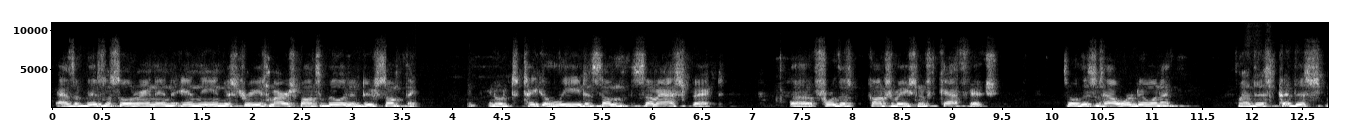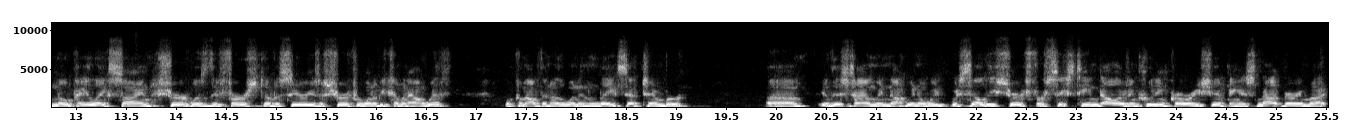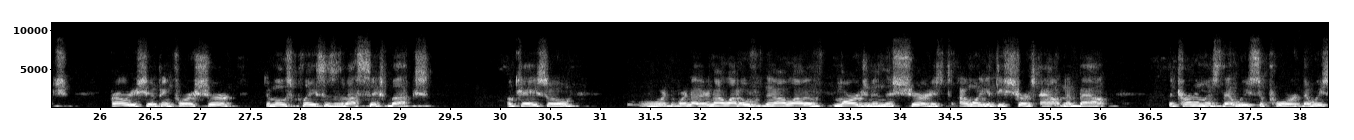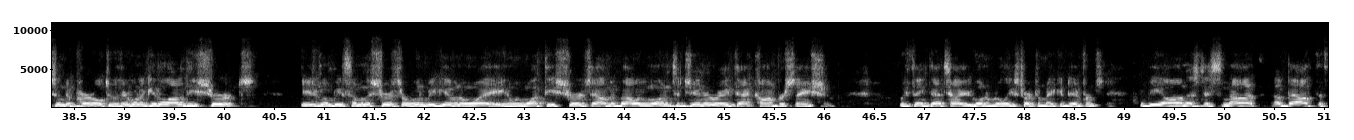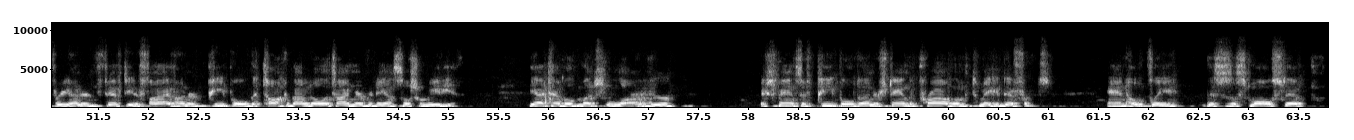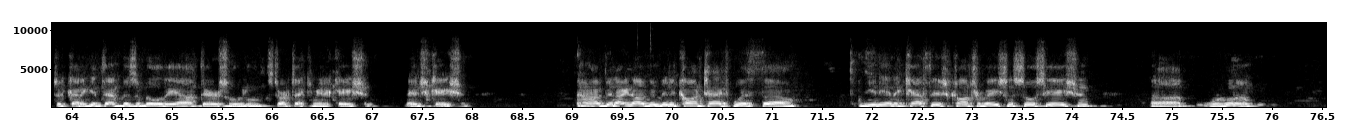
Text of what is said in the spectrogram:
as a business owner and in, in the industry, it's my responsibility to do something, you know, to take a lead in some some aspect uh, for the conservation of catfish. So this is how we're doing it. Uh, this this no pay lake sign shirt was the first of a series of shirts we're going to be coming out with. We'll come out with another one in late September. Uh, this time we not we know we, we sell these shirts for sixteen dollars including priority shipping. It's not very much. Priority shipping for a shirt to most places is about six bucks. Okay, so we're, we're not, there's not a lot of, there's not a lot of margin in this shirt. It's, I want to get these shirts out and about. The tournaments that we support, that we send apparel to, they're going to get a lot of these shirts. These are going to be some of the shirts that we're going to be giving away. You know, we want these shirts out and about. We want it to generate that conversation. We think that's how you're going to really start to make a difference. To be honest, it's not about the 350 to 500 people that talk about it all the time every day on social media. You have to have a much larger expanse of people to understand the problem to make a difference. And hopefully, this is a small step to kind of get that visibility out there so we can start that communication, education. I've been, you know, I've been, in contact with uh, the Indiana Catfish Conservation Association. Uh, we're going to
